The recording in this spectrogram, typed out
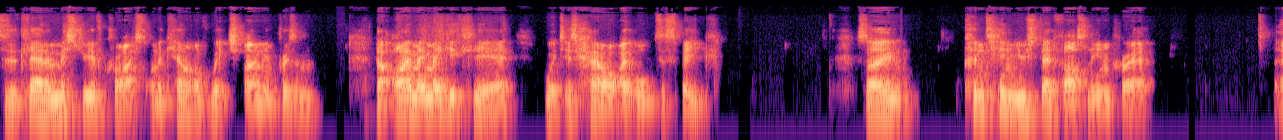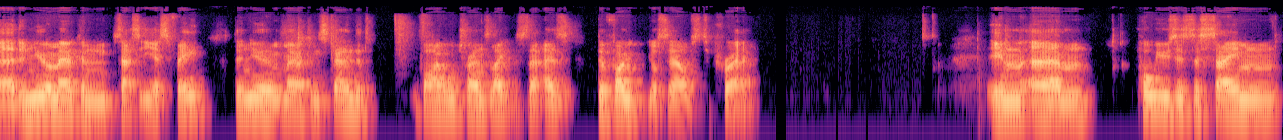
to declare the mystery of Christ, on account of which I am in prison, that I may make it clear which is how I ought to speak. So continue steadfastly in prayer. Uh, the New American, that's ESV, the New American Standard Bible translates that as devote yourselves to prayer. In um, Paul uses the same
